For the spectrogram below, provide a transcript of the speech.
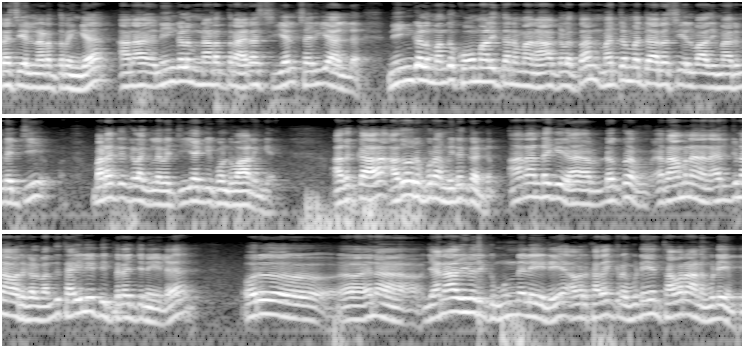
அரசியல் நடத்துகிறீங்க ஆனால் நீங்களும் நடத்துகிற அரசியல் சரியா இல்லை. நீங்களும் வந்து கோமாளித்தனமான ஆக்களைத்தான் மற்ற மற்ற அரசியல்வாதி மாதிரி வச்சு வடக்கு கிழக்கில் வச்சு இயக்கி கொண்டு வாரீங்க. அதுக்காக அது ஒரு புறம் இருக்கட்டும். ஆனால் அன்றைக்கு டாக்டர் ராமநாதன் அர்ஜுனா அவர்கள் வந்து தைலீட்டி பிரச்சனையில் ஒரு என்ன ஜனாதிபதிக்கு முன்னிலையிலே அவர் கதைக்கிற விடயம் தவறான விடயம்.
